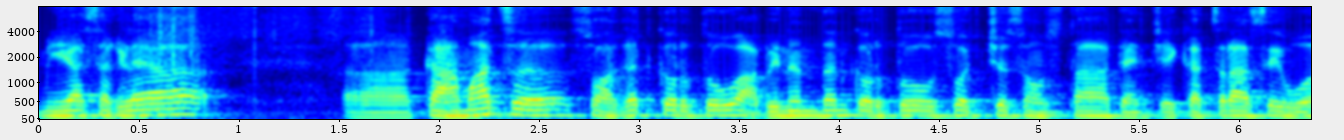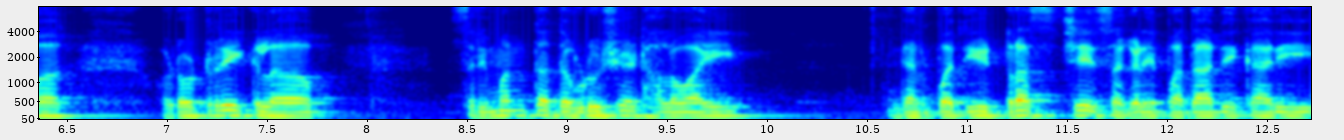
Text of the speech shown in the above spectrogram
मी या सगळ्या कामाचं स्वागत करतो अभिनंदन करतो. स्वच्छ संस्था त्यांचे कचरा सेवक रोटरी क्लब श्रीमंत दगडूशेठ हलवाई गणपती ट्रस्टचे सगळे पदाधिकारी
